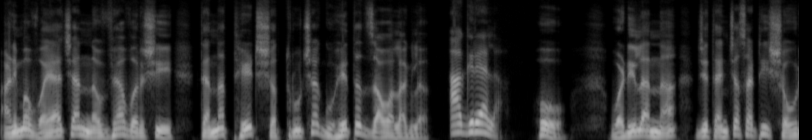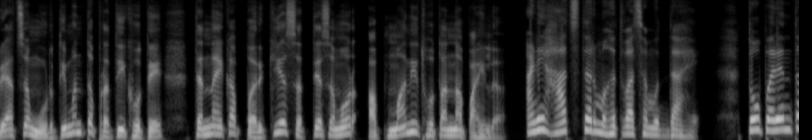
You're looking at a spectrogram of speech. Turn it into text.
आणि मग वयाच्या नवव्या वर्षी त्यांना थेट शत्रूच्या गुहेतच जावं लागलं. आग्र्याला. हो वडिलांना जे त्यांच्यासाठी शौर्याचं मूर्तिमंत प्रतीक होते त्यांना एका परकीय सत्तेसमोर अपमानित होताना पाहिलं. आणि हाच तर महत्त्वाचा मुद्दा आहे. तोपर्यंत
